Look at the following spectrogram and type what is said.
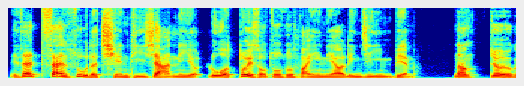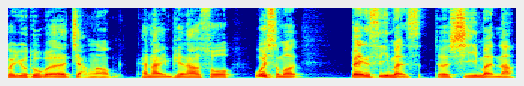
你在战术的前提下，你有如果对手做出反应，你要灵机应变嘛。那就有个 YouTube 在讲了，看他影片，他说为什么 Ben Simmons 就是西门呐、啊，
